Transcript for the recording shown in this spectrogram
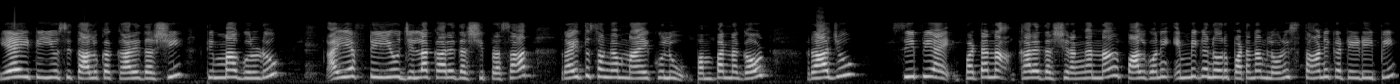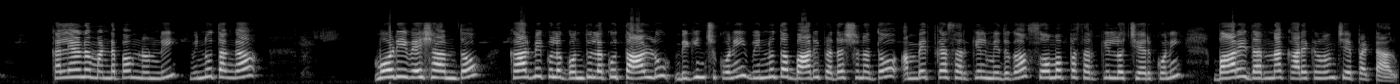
ఏఐటియుసి తాలూకా కార్యదర్శి తిమ్మాగురుడు ఐఎఫ్టియు జిల్లా కార్యదర్శి ప్రసాద్ రైతు సంఘం నాయకులు పంపన్న గౌడ్ రాజు సిపిఐ పట్టణ కార్యదర్శి రంగన్న పాల్గొని ఎమ్మిగనూరు పట్టణంలోని స్థానిక టీడీపీ కళ్యాణ మండపం నుండి వినూతంగా మోడీ వేషంతో కార్మికుల గొంతులకు తాళ్ళు బిగించుకొని వినూత భారీ ప్రదర్శనతో అంబేద్కర్ సర్కిల్ మీదుగా సోమప్ప సర్కిల్లో చేరుకొని భారీ ధర్నా కార్యక్రమం చేపట్టారు.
